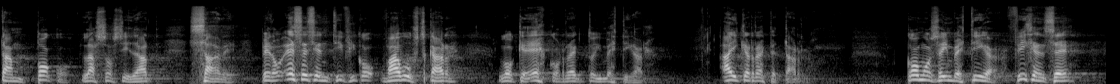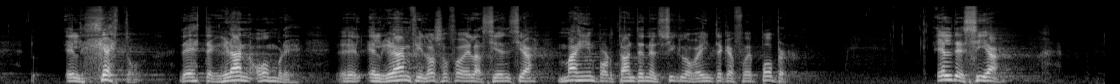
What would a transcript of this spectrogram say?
Tampoco la sociedad sabe. Pero ese científico va a buscar lo que es correcto investigar hay que respetarlo. ¿Cómo se investiga? Fíjense el gesto de este gran hombre, el, gran filósofo de la ciencia más importante en el siglo XX que fue Popper. Él decía,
